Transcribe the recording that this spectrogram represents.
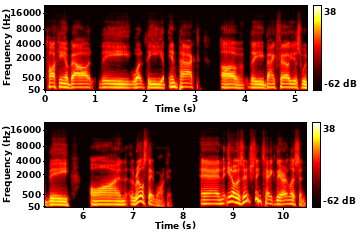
talking about the what the impact of the bank failures would be on the real estate market. And you know, it was an interesting take there. And listen,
